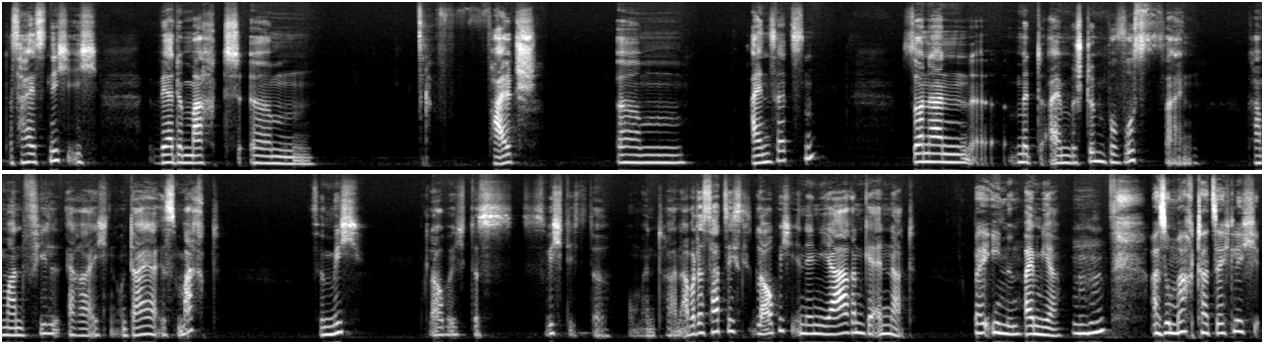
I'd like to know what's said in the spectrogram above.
Das heißt nicht, ich werde Macht ähm, falsch ähm, einsetzen, sondern mit einem bestimmten Bewusstsein kann man viel erreichen. Und daher ist Macht für mich, glaube ich, das, das Wichtigste momentan. Aber das hat sich, glaube ich, in den Jahren geändert. Bei Ihnen? Bei mir. Mhm. Also Macht tatsächlich,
